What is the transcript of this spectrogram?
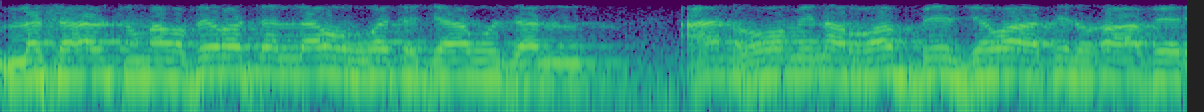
لسألت مغفرة له وتجاوزا عنه من الرب الجواد الغافر.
